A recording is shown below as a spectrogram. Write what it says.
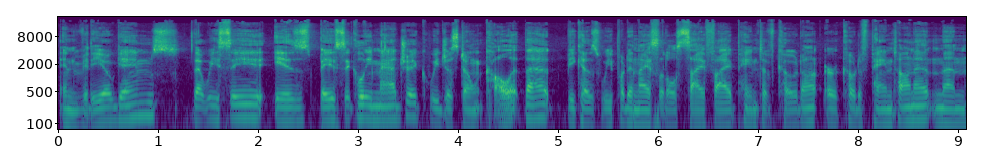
in video games that we see is basically magic. We just don't call it that because we put a nice little sci-fi paint of code on or coat of paint on it and then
